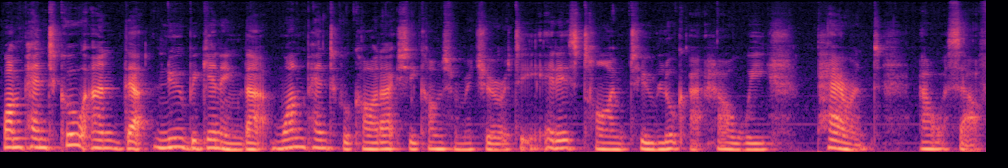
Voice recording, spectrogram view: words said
One pentacle and that new beginning, that one pentacle card actually comes from maturity. It is time to look at how we parent ourselves.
